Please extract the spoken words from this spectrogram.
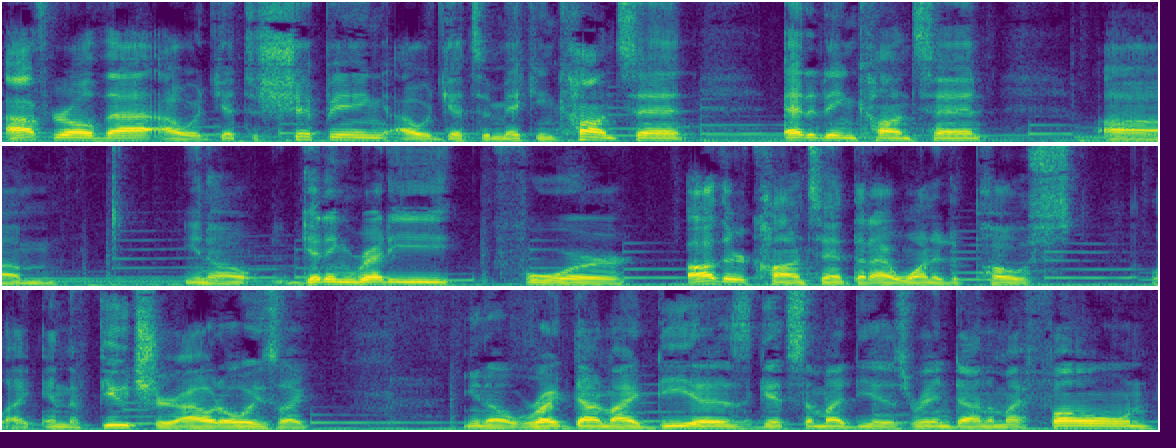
after all that, I would get to shipping, I would get to making content, editing content, um, you know, getting ready for other content that I wanted to post like in the future. I would always like you know, write down my ideas, get some ideas written down on my phone,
